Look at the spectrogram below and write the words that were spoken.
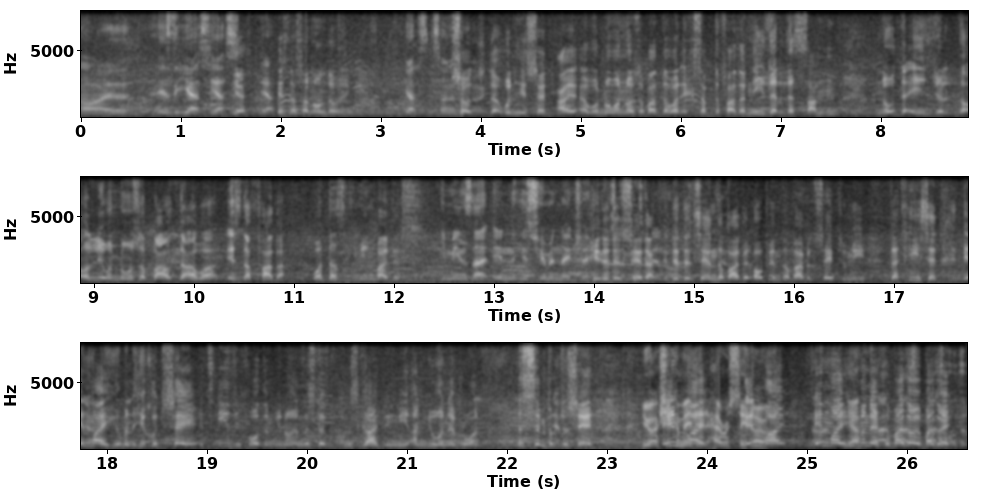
Uh, is the yes, yes, Yes. yeah, Is the son all knowing? Yes. The Son So when he said, I, uh, well, no one knows about the hour except the Father, neither the Son nor the angel, the only one knows about the hour is the Father. What does he mean by this? He means that in his human nature. He was didn't say that. He didn't say in the Bible. Open the Bible. Say to me that he said, in my human, he could say, it's easy for them, you know, instead of misguiding me and you and everyone, it's simple to say. You actually committed my, heresy, In though. my, in my Yeah. human nature. That- By the way, by the way, that's-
